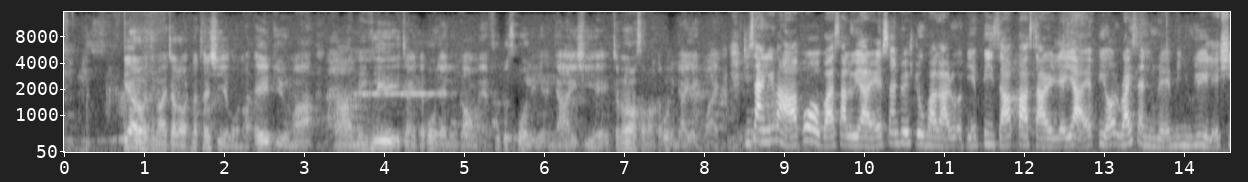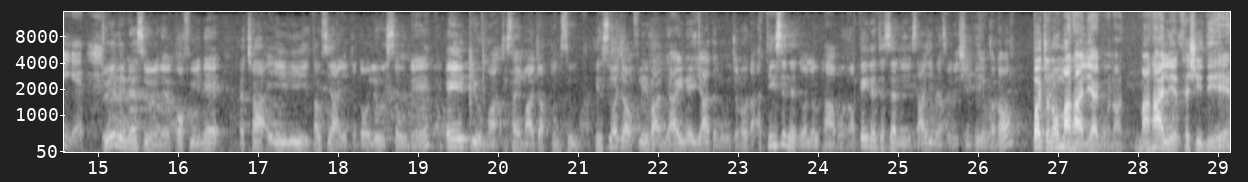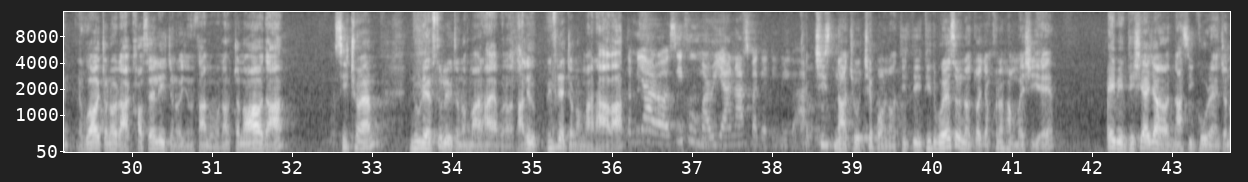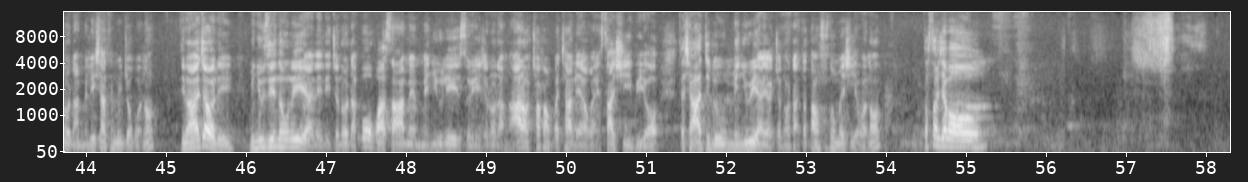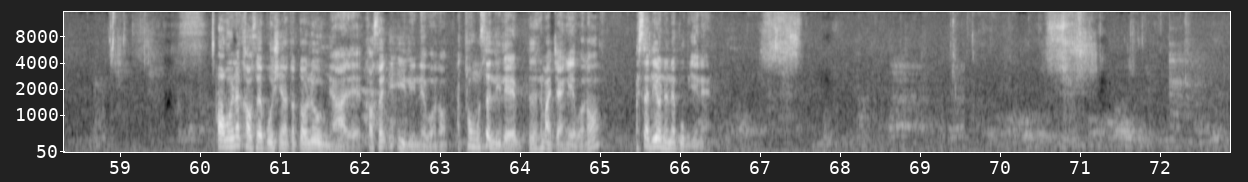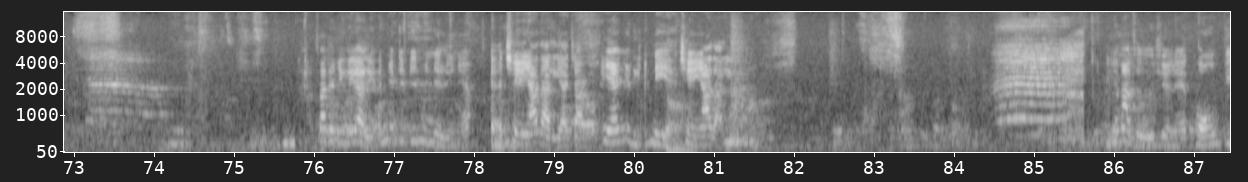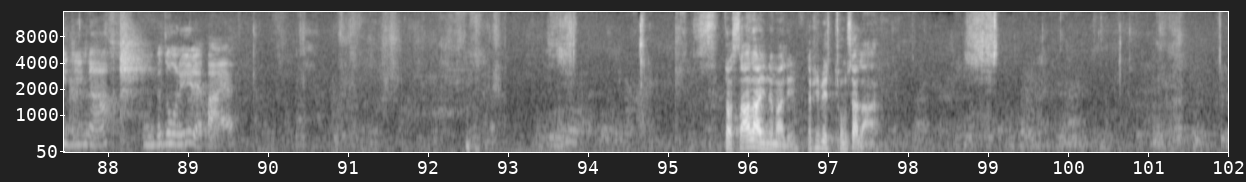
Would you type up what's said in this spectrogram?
ဒီကတော့ဒီမှာကျတော့နှစ်ထပ်ရှိရပေါ့နော်အဲ့ဒီ view မှာဒါ main ကလေးတွေအကြိုက်ဓာတ်ပုံရိုက်လို့ကောင်းမယ် photo spot လေးလည်းအများကြီးရှိရကျွန်တော်တို့ဆောင်းမှာဓာတ်ပုံတွေအများကြီးရိုက်သွားပြီဒီဆိုင်လေးမှာပေါ့ပေါ့ပါစားလို့ရတယ် sandwich တို့ဘာကာတို့အပြင် pizza pasta တွေလည်းရတယ်ပြီးတော့ rice and noodle menu လေးတွေလည်းရှိရဲဒွင်းအနေနဲ့ဆိုရင်လည်း coffee နဲ့အခြားအေးအေးလေးတွေတောက်စရာတွေတော်တော်လေးကိုစုံတယ်အဲ့ဒီ view မှာဒီဆိုင်မှာကြောင့်ဘင်ဆူဘင်ဆူကကြောင့် flavor အများကြီးနဲ့ရတယ်လို့ကျွန်တော်တို့ဒါအသီးစစ်နဲ့ဆိုတာလောက်ထားပါတော့ကိတ်တဲ့ dessert လေးစားခြင်းနဲ့ဆိုရင်ရှိသေးရပါတော့တော့ကျွန်တော်မှားထားရလေးရိုက်ပါတော့မှားထားရလေးဆက်ရှိသေးတယ်ငါကကျွန်တော်ဒါခောက်ဆွဲလေးကျွန်တော်အရင်စားမှာပေါ့နော်ကျွန်တော်ကတော့ဒါစီချွမ်နူဒယ်စုလေးကျွန်တော်မှားထားရပါတော့ဒါလေးကို beef နဲ့ကျွန်တော်မှားထားပါသမီးကတော့ seafood mariana spaghetti လေးပါ cheese nacho chip ပေါ့နော်ဒီဒီဒီတပွဲဆိုရင်တော့တွားကြ9000ပဲရှိရယ်အဲ့ပြင်ဒီရှက်ကြတော့ nasi goreng ကျွန်တော်ဒါမလေးရှားသမင်းကြော်ပေါ့နော်ဒီမှာကြောက်လေမနူးစင်းသုံးလေးရလေးလေကျွန်တော်ဒါပေါ့ပါစားမဲ့ menu လေးဆိုရင်ကျွန်တော်ဒါ9000 6000ပတ်ချတဲ့ရောက်ကနေစရှိပြီးတော့တခြားဒီလို menu တွေရရောက်ကျွန်တော်ဒါ1000ဆုံးဆုံးပဲရှိရပါတော့တက်ဆောင်ကြပါဦး ပဝင်နဲ့ခောက်ဆွဲပိုးရှင်ကတော်တော်လေးကိုများတယ်ခောက်ဆွဲအီအီလေးနဲ့ပေါ့နော်အထုံဆက်လေးလည်းတစ်စက်ထဲမှာကြံခဲ့ပေါ့နော်အဆက်လေးကနည်းနည်းပိုပြင်းတယ်စပါဂက်တီလေးကလေအနှစ်ပြည့်ပြည့်နှစ်နှစ်လေးနဲ့အချင်ရတာလေးကကြတော့ဖျန်းညစ်ဒီအနှစ်ရဲ့အချင်ရတာလေးပေါ့နော်ဒီထက်မှဆိုလို့ရှိရင်လည်းဘုံပြည်ကြီးကပစုံလေးတွေလည်းပါတယ် တော့စားလာရင်းနဲ့မှလေတဖြည်းဖြည်းထုံဆက်လာ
